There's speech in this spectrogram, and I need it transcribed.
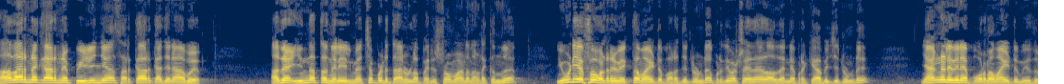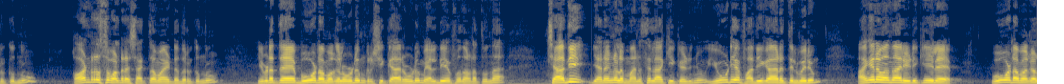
സാധാരണക്കാരനെ പിഴിഞ്ഞ് സർക്കാർ ഖജനാവ് അത് ഇന്നത്തെ നിലയിൽ മെച്ചപ്പെടുത്താനുള്ള പരിശ്രമമാണ് നടക്കുന്നത്. യു ഡി എഫ് വളരെ വ്യക്തമായിട്ട് പറഞ്ഞിട്ടുണ്ട്. പ്രതിപക്ഷ നേതാവ് തന്നെ പ്രഖ്യാപിച്ചിട്ടുണ്ട്. ഞങ്ങളിതിനെ പൂർണമായിട്ടും എതിർക്കുന്നു. കോൺഗ്രസ് വളരെ ശക്തമായിട്ട് എതിർക്കുന്നു. ഇവിടുത്തെ ഭൂവുടമകളോടും കൃഷിക്കാരോടും എൽ ഡി എഫ് നടത്തുന്ന ചതി ജനങ്ങൾ മനസ്സിലാക്കി കഴിഞ്ഞു. യു ഡി എഫ് അധികാരത്തിൽ വരും. അങ്ങനെ വന്നാൽ ഇടുക്കിയിലെ ഭൂവുടമകൾ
